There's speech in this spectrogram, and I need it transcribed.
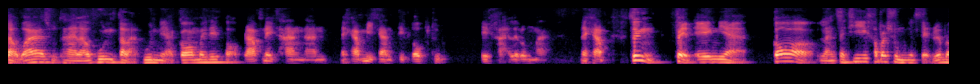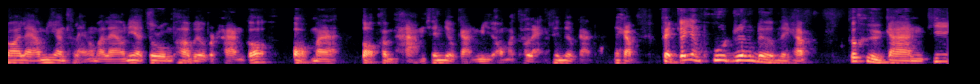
แต่ว่าสุดท้ายแล้วหุ้นตลาดหุ้นเนี่ยก็ไม่ได้ตอบรับในทางนั้นนะครับ มีการติดลบถูกเทขายและลงมานะครับ ซึ่งเฟดเองเนี่ยก็หลังจากที่เขาประชุมกันเสร็จเรียบร้อยแล้วมีการแถลงออกมาแล้วเนี่ยโจโรมพาวเวลประธานก็ออกมาตอบคำถามเช่นเดียวกัน มีออกมาแถลงเช่นเดียวกันนะครับเฟดก็ยังพูดเรื่องเดิมเลยครับก็คือการที่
